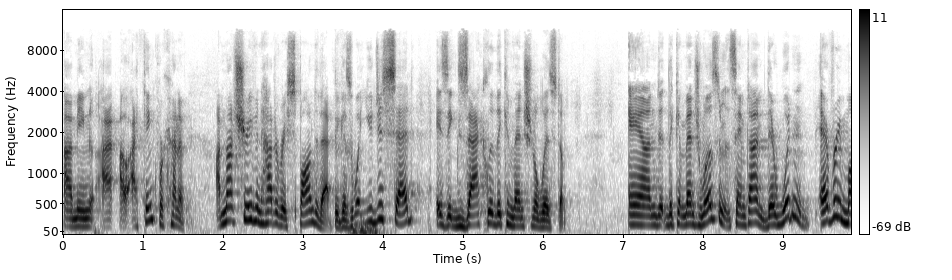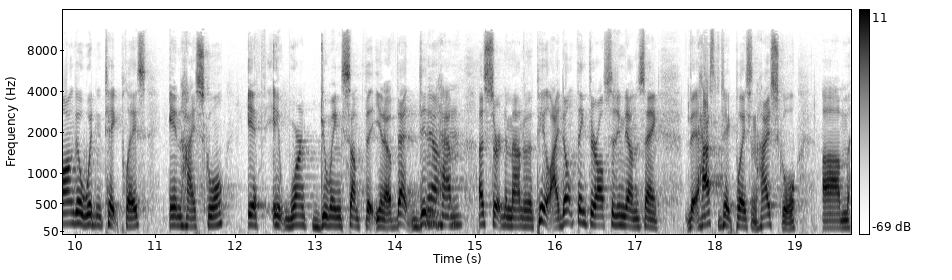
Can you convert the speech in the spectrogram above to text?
I mean, I, I think we're kind of, I'm not sure even how to respond to that because what you just said is exactly the conventional wisdom. And the conventional wisdom at the same time, there wouldn't, every manga wouldn't take place in high school if it weren't doing something, you know, if that didn't Yeah. have a certain amount of appeal. I don't think they're all sitting down and saying that it has to take place in high school um,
